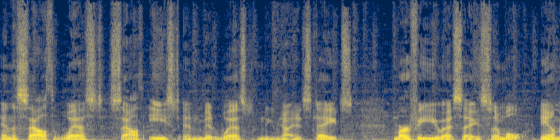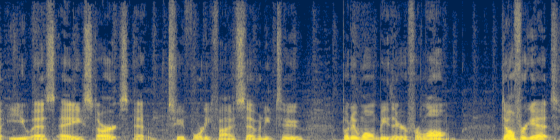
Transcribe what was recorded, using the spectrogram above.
in the Southwest, Southeast, and Midwest in the United States. Murphy USA, symbol MUSA, starts at 245.72, but it won't be there for long. Don't forget,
